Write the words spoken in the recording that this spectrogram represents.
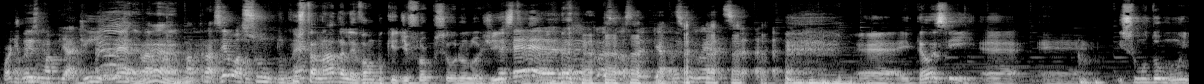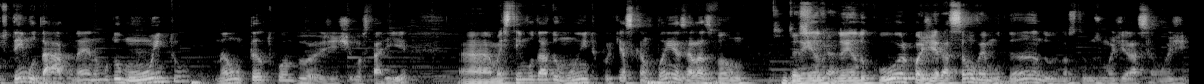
pode Talvez uma piadinha, É, né? Pra, é, pra- trazer o assunto, Não né? custa nada levar um buquê de flor pro seu urologista. né? É, gosto de piadas como essa. É, então, assim, é, é, isso mudou muito, tem mudado, né? Não mudou muito, não tanto quanto a gente gostaria, ah, mas tem mudado muito, porque as campanhas elas vão ganhando, ganhando corpo, a geração vai mudando, nós temos uma geração hoje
